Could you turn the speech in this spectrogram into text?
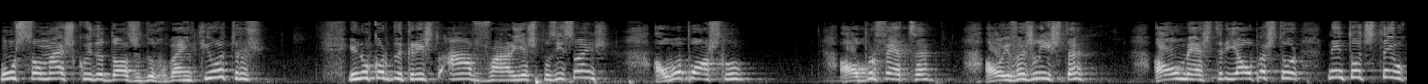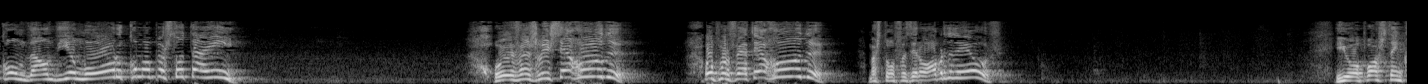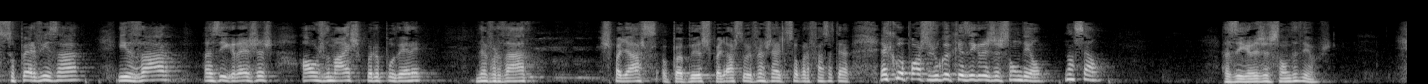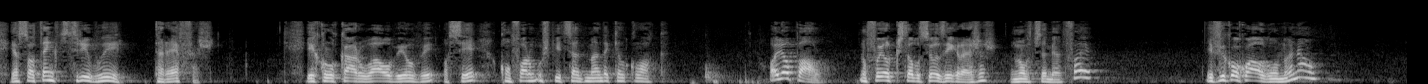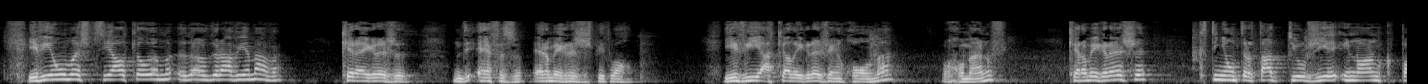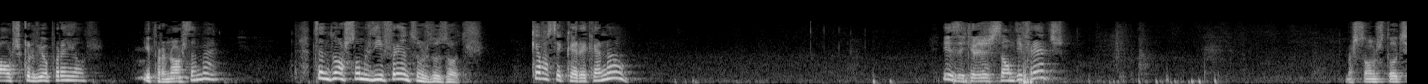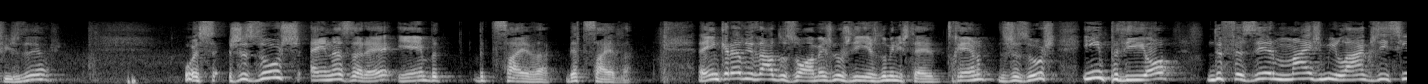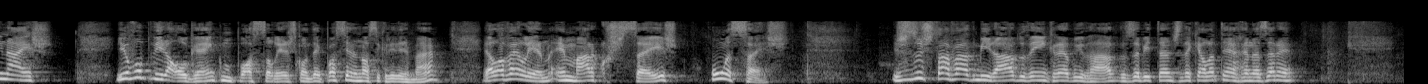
Uns são mais cuidadosos do rebanho que outros. E no corpo de Cristo há várias posições. Há o apóstolo, há o profeta, há o evangelista, há o mestre e há o pastor. Nem todos têm o condão de amor como o pastor tem. O evangelista é rude. O profeta é rude. Mas estão a fazer a obra de Deus. E o apóstolo tem que supervisar e dar as igrejas aos demais para poderem na verdade, espalhar-se, para poder espalhar-se o Evangelho sobre a face da terra. É que o apóstolo julga que as igrejas são dele. Não são. As igrejas são de Deus. Ele só tem que distribuir tarefas e colocar o A, o B, o B, o C, conforme o Espírito Santo manda que ele coloque. Olha o Paulo. Não foi ele que estabeleceu as igrejas no Novo Testamento? Foi. E ficou com alguma? Não. E havia uma especial que ele adorava e amava, que era a igreja de Éfeso era uma igreja espiritual. E havia aquela igreja em Roma, os romanos, que era uma igreja que tinha um tratado de teologia enorme que Paulo escreveu para eles. E para nós também. Portanto, nós somos diferentes uns dos outros. Quer você queira, quer não. E as igrejas são diferentes. Mas somos todos filhos de Deus. Ouça, Jesus em Nazaré e em Betsaida, Betsaida. A incredulidade dos homens nos dias do ministério terreno de Jesus impediu de fazer mais milagres e sinais. Eu vou pedir a alguém que me possa ler este contexto, pode ser a nossa querida irmã, ela vai ler-me em Marcos 6, 1 a 6. Jesus estava admirado da incredulidade dos habitantes daquela terra, Nazaré.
